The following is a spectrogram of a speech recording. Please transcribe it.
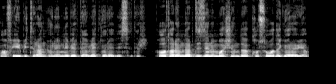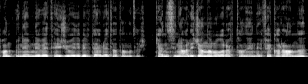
mafyayı bitiren önemli bir devlet görevlisidir. Polat Alemdar dizinin başında Kosova'da görev yapan önemli ve tecrübeli bir devlet adamıdır. Kendisini Ali Candan olarak tanıyan Efe Karahanlı,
